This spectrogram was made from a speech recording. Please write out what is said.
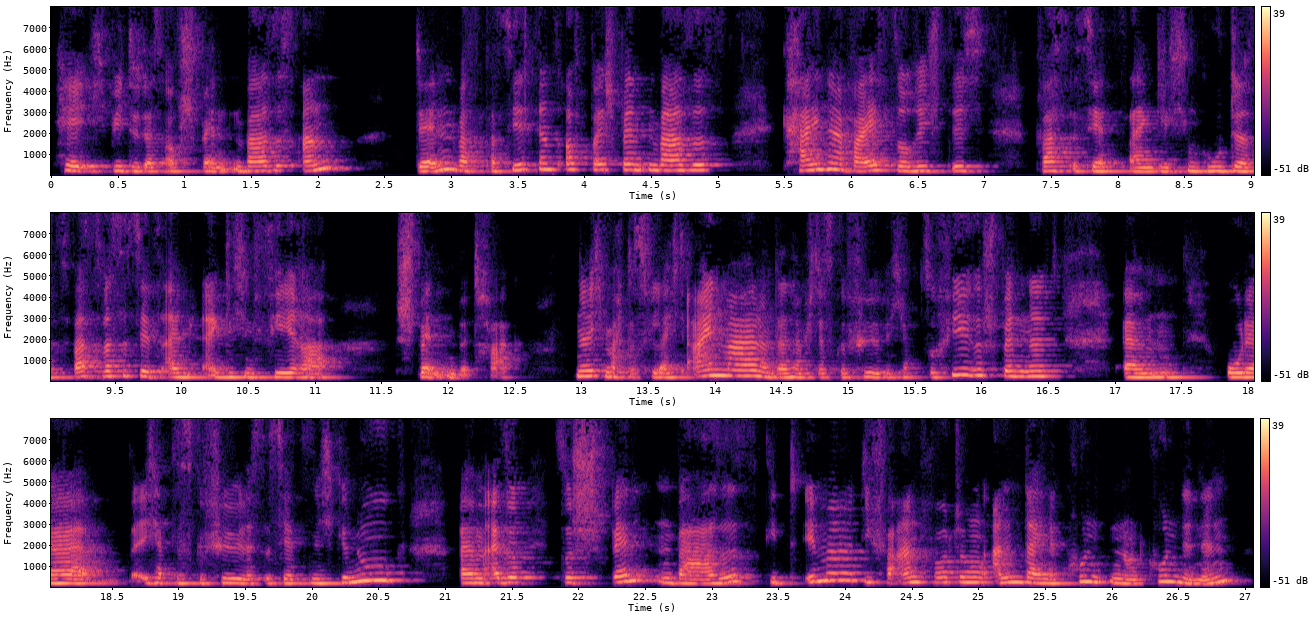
hey, ich biete das auf Spendenbasis an, denn was passiert ganz oft bei Spendenbasis? Keiner weiß so richtig, was ist jetzt eigentlich ein gutes, was, was ist jetzt ein, eigentlich ein fairer Spendenbetrag. Ne, ich mache das vielleicht einmal und dann habe ich das Gefühl, ich habe zu viel gespendet ähm, oder ich habe das Gefühl, das ist jetzt nicht genug. Ähm, also so Spendenbasis gibt immer die Verantwortung an deine Kunden und Kundinnen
